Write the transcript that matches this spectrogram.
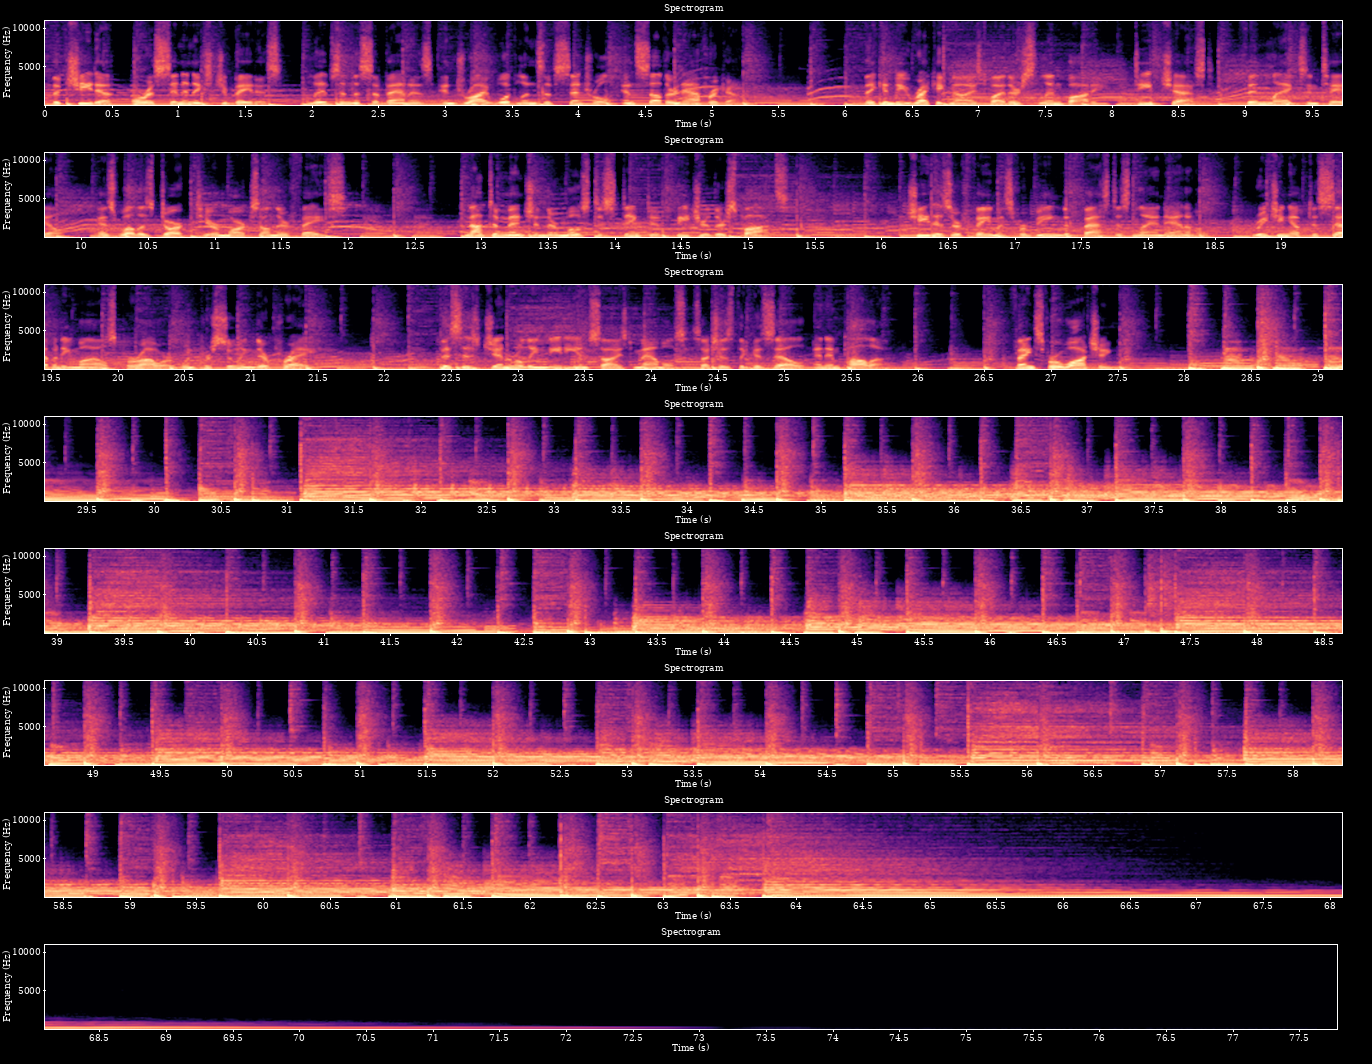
The cheetah, or Acinonyx jubatus, lives in the savannas and dry woodlands of central and southern Africa. They can be recognized by their slim body, deep chest, thin legs and tail, as well as dark tear marks on their face. Not to mention their most distinctive feature their spots. Cheetahs are famous for being the fastest land animal, reaching up to 70 miles per hour when pursuing their prey. This is generally medium-sized mammals such as the gazelle and impala. Thanks for watching.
